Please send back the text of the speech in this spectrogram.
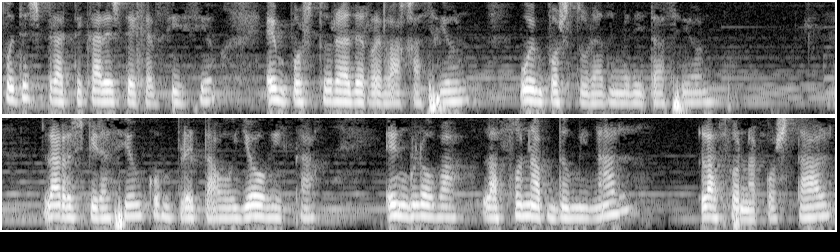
Puedes practicar este ejercicio en postura de relajación o en postura de meditación. La respiración completa o yógica engloba la zona abdominal, la zona costal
